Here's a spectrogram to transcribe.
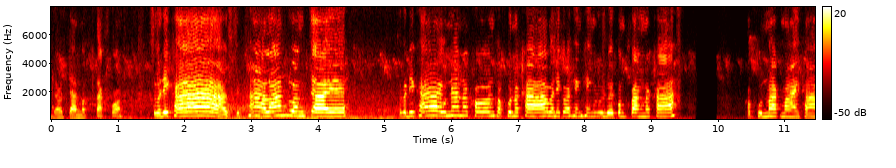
เดี๋ยวจานมาตักก่อน สวัสดีค่ะสิบห้าล้านดวงใจ สวัสดีค่ะอุณานคร ขอบคุณนะคะ วันนี้ก็เฮงๆรวยๆปังๆนะคะ ขอบคุณมากมายค่ะ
